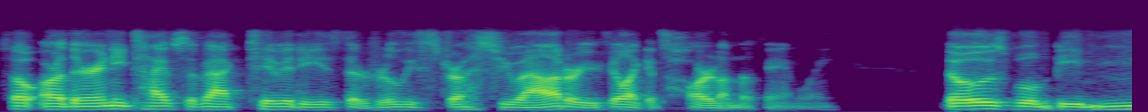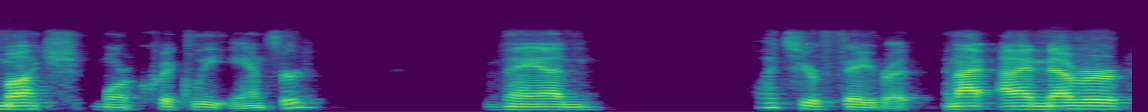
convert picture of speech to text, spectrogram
So, are there any types of activities that really stress you out or you feel like it's hard on the family? Those will be much more quickly answered than what's your favorite? And I, I never,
